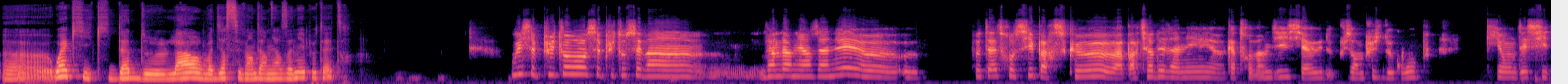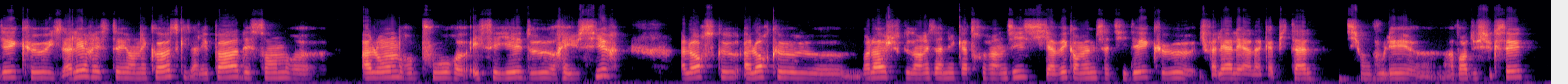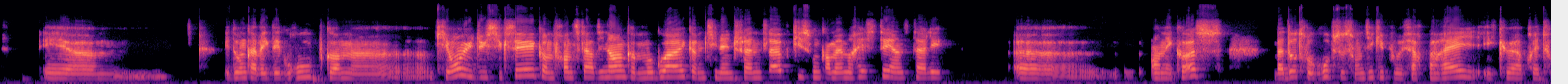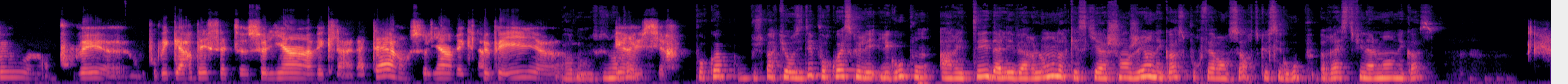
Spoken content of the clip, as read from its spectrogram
euh, ouais, qui, date de là, on va dire, ces 20 dernières années peut-être? Oui, c'est plutôt, c'est plutôt ces 20, 20 dernières années, peut-être aussi parce que à partir des années euh, 90, il y a eu de plus en plus de groupes qui ont décidé qu'ils allaient rester en Écosse, qu'ils n'allaient pas descendre à Londres pour euh, essayer de réussir. Alors que, alors que euh, voilà, jusque dans les années 90, il y avait quand même cette idée qu'il fallait aller à la capitale si on voulait euh, avoir du succès. Et, euh, donc avec des groupes comme euh, qui ont eu du succès, comme Franz Ferdinand, comme Mogwai, comme Teenage Fan Club, qui sont quand même restés installés euh, en Écosse, bah, d'autres groupes se sont dit qu'ils pouvaient faire pareil et qu'après tout, on pouvait, euh, on pouvait garder cette, ce lien avec la, la terre, ce lien avec la- le pays euh, Pardon, et réussir. Pourquoi, juste par curiosité, pourquoi est-ce que les, les groupes ont arrêté d'aller vers Londres? Qu'est-ce qui a changé en Écosse pour faire en sorte que ces groupes restent finalement en Écosse?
